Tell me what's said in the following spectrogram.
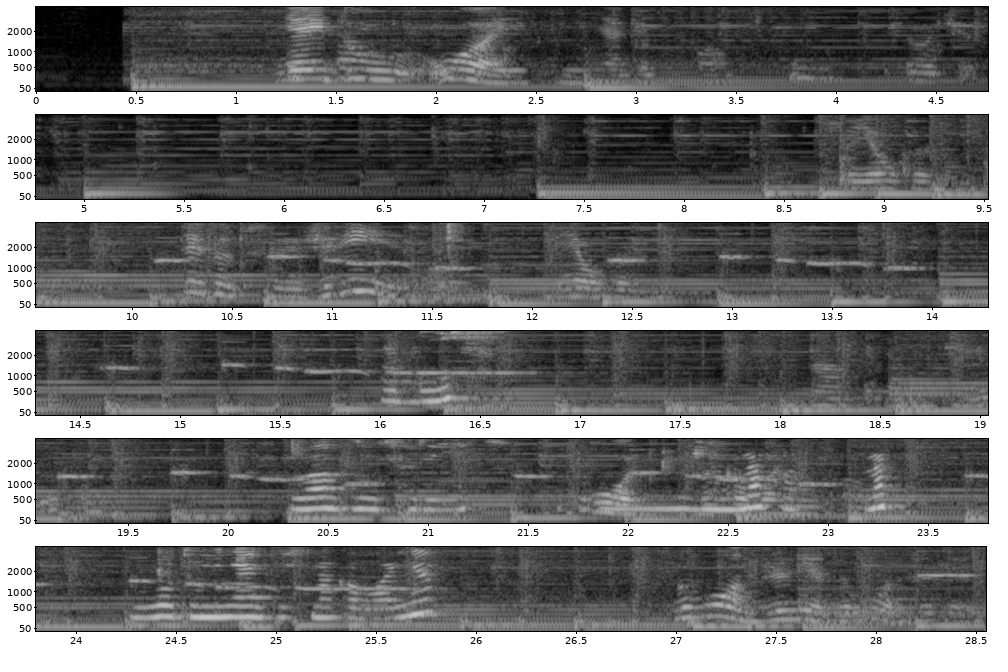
Я иду. Ой, я опять упал. Короче. Все, я ухожу. Ты тут э, живи, я ухожу. Лазус рейд. Ой, наковальня. на- Вот у меня здесь наковальня. Ну вон, железо, вот железо.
